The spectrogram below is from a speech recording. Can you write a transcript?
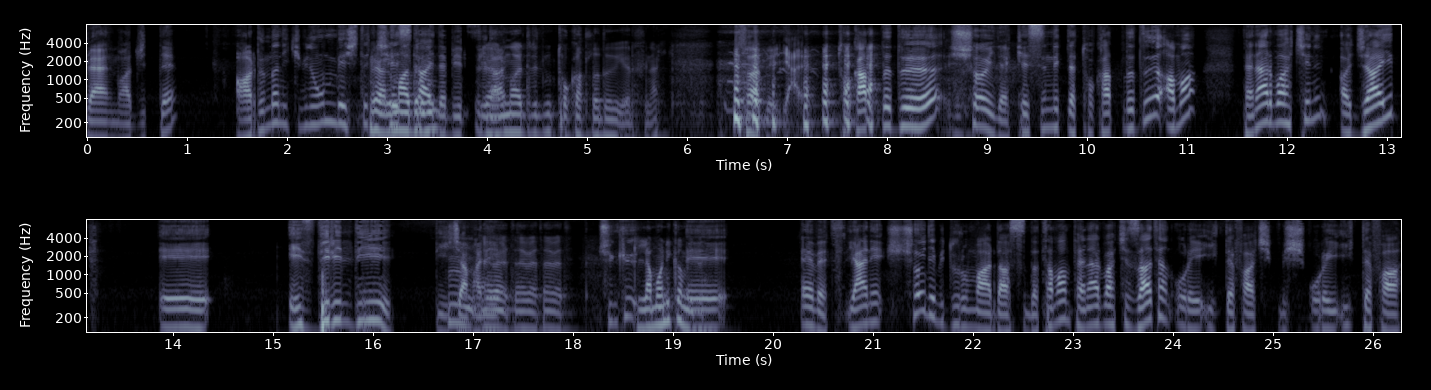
Real Madrid'de. Ardından 2015'te Real Madrid'in Ceska'yla bir Real final. Madrid'in tokatladığı yarı final. Tabii yani tokatladığı şöyle kesinlikle tokatladığı ama Fenerbahçe'nin acayip eee, ezdirildiği diyeceğim Hmm, hani. evet evet evet. Çünkü La Monica mıydı? eee, evet yani şöyle bir durum vardı aslında. Tamam Fenerbahçe zaten oraya ilk defa çıkmış. Orayı ilk defa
